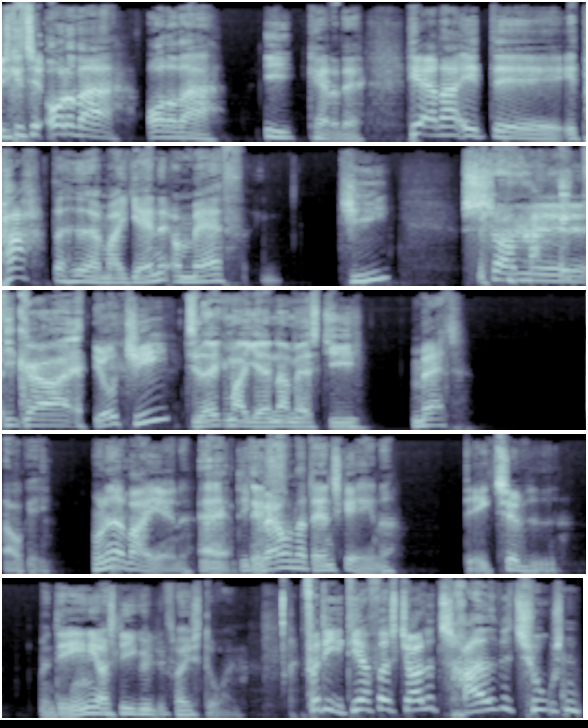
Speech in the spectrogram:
Vi skal til Ottawa, Ottawa i Canada. Her er der et, øh, et par, der hedder Marianne og Math G, som... Øh, De gør... jo, G. De hedder ikke Marianne og Mads G. Matt. Okay. Hun hedder Marianne. Ja, ja, Det, det kan være, hun har danske aner. Det er ikke til at vide. Men det er egentlig også ligegyldigt for historien. Fordi de har fået stjålet 30.000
